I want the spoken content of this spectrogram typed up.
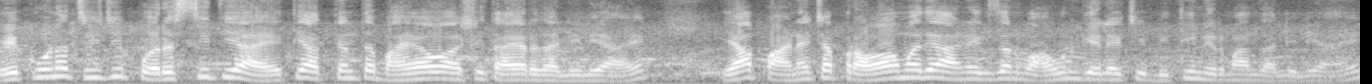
एकूणच ही जी परिस्थिती आहे ती अत्यंत भयावह अशी तयार झालेली आहे. या पाण्याच्या प्रवाहामध्ये अनेक जण वाहून गेल्याची भीती निर्माण झालेली आहे.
